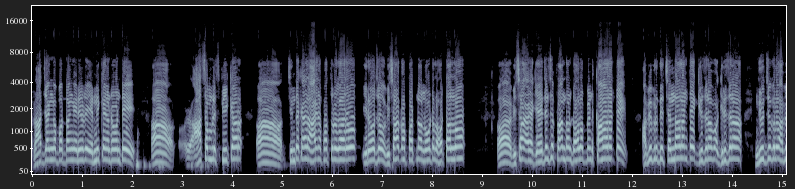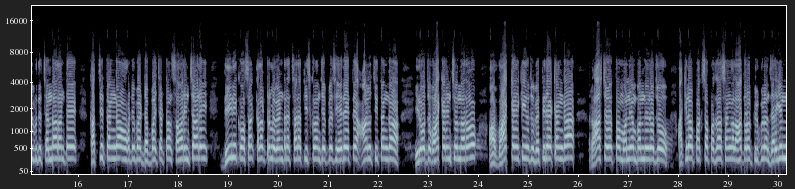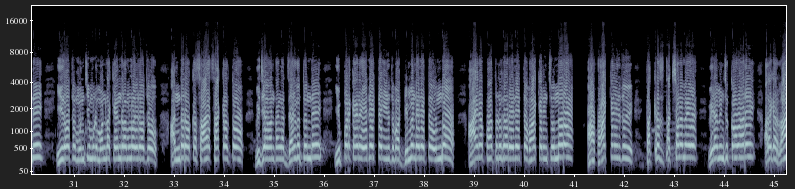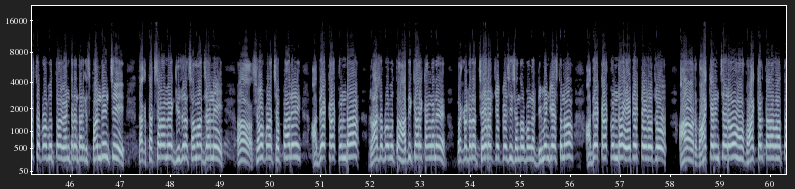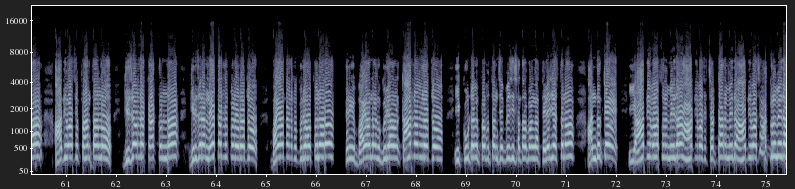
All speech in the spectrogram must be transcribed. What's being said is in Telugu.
రాజ్యాంగబద్ధంగా ఎన్నికైనటువంటి అసెంబ్లీ స్పీకర్ ఆ, చింతకాయల ఆయన పత్రుడు గారు ఈరోజు విశాఖపట్నం నోటల్ హోటల్లో విశా ఏజెన్సీ ప్రాంతం డెవలప్మెంట్ కావాలంటే అభివృద్ధి చెందాలంటే గిరిజన గిరిజన నిరుద్యోగులు అభివృద్ధి చెందాలంటే ఖచ్చితంగా ఒకటి బై డెబ్బై చట్టం సవరించాలి. దీనికోసం కలెక్టర్లు వెంటనే చర్య తీసుకోవాలని చెప్పేసి ఏదైతే అనుచితంగా ఈరోజు వ్యాఖ్యానించి ఉన్నారో ఆ వ్యాఖ్యానికి ఈరోజు వ్యతిరేకంగా రాష్ట్ర వ్యాప్త మన్యం బంద్ ఈరోజు అఖిల పక్ష ప్రజా సంఘాల ఆధ్వర్యంలో పిలుపుడం జరిగింది. ఈరోజు రోజు ముంచిమూడి మండల కేంద్రంలో ఈరోజు అందరి యొక్క సహాయ శాఖలతో విజయవంతంగా జరుగుతుంది. ఇప్పటికైనా ఏదైతే ఈరోజు డిమాండ్ ఏదైతే ఉందో ఆయన పాత్రుడు గారు ఏదైతే వ్యాఖ్యానించి ఉన్నారో ఆ వ్యాఖ్యలు ఈరోజు తక్షణమే విరమించుకోవాలి. అలాగే రాష్ట్ర ప్రభుత్వం వెంటనే దానికి స్పందించి తక్షణమే గిరిజన సమాజాన్ని ఆ, చెప్పాలి. అదే కాకుండా రాష్ట్ర ప్రభుత్వం అధికారికంగానే ప్రకటన చేయాలని చెప్పేసి సందర్భంగా డిమాండ్ చేస్తున్నాం. అదే కాకుండా ఏదైతే ఈరోజు ఆ వ్యాఖ్యానించారో ఆ వ్యాఖ్యల తర్వాత ఆదివాసీ ప్రాంతాల్లో గిరిజనులే కాకుండా గిరిజన నేతలు కూడా ఈరోజు భయోందనకు గురి అవుతున్నారు దీనికి భయాందోళనకు గురి కారణం ఈరోజు ఈ కూటమి ప్రభుత్వం చెప్పేసి సందర్భంగా తెలియజేస్తున్నాం. అందుకే ఈ ఆదివాసుల మీద ఆదివాసీ చట్టాల మీద ఆదివాసీ హక్కుల మీద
